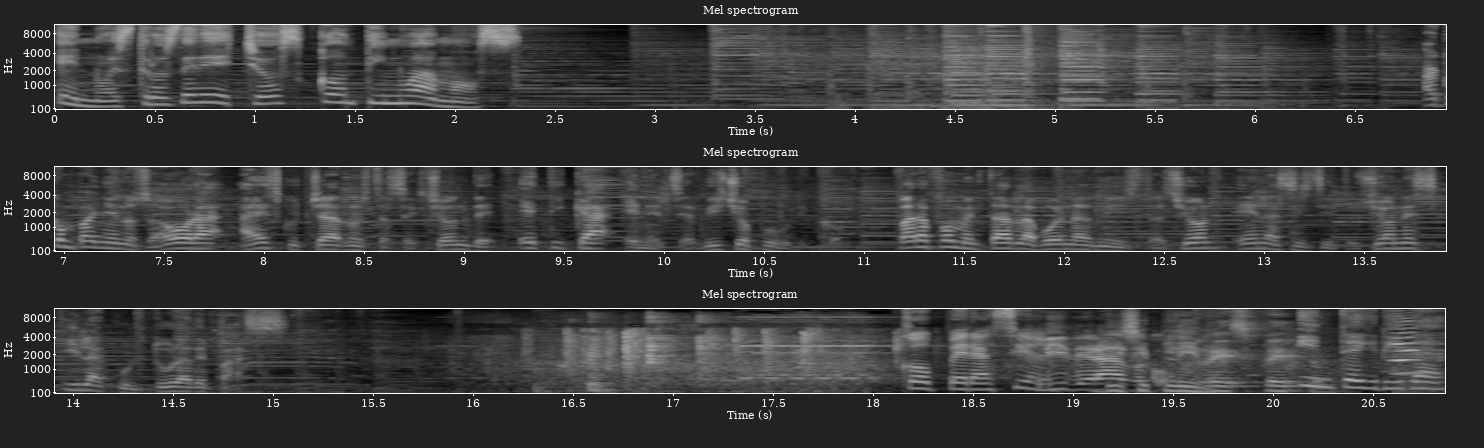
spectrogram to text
En nuestros derechos continuamos. Acompáñenos ahora a escuchar nuestra sección de Ética en el Servicio Público, para fomentar la buena administración en las instituciones y la cultura de paz. Cooperación. Disciplina. Respeto. Integridad.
